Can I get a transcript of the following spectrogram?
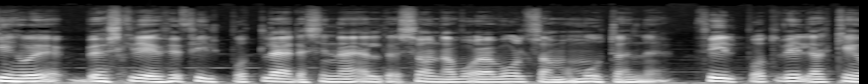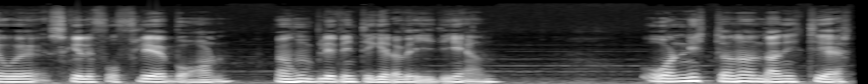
Chloe beskrev hur Philpott lärde sina äldre söner vara våldsamma mot henne. Philpott ville att Chloe skulle få fler barn, men hon blev inte gravid igen. År 1991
